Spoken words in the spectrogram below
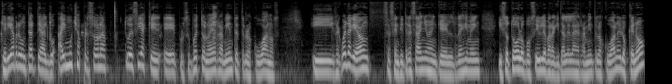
quería preguntarte algo. Hay muchas personas, tú decías que eh, por supuesto no hay herramienta entre los cubanos y recuerda que llevan 63 años en que el régimen hizo todo lo posible para quitarle las herramientas a los cubanos y los que no,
